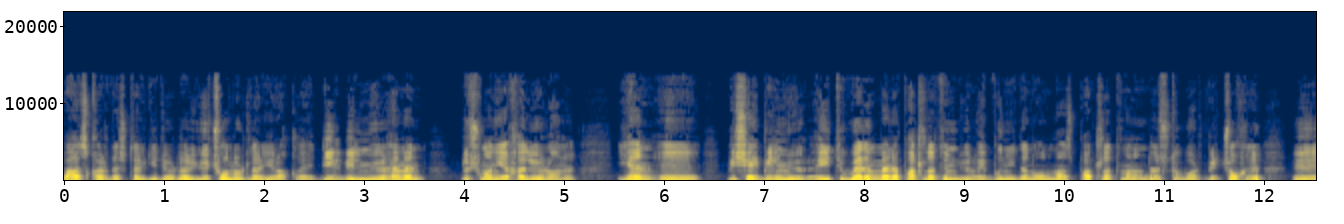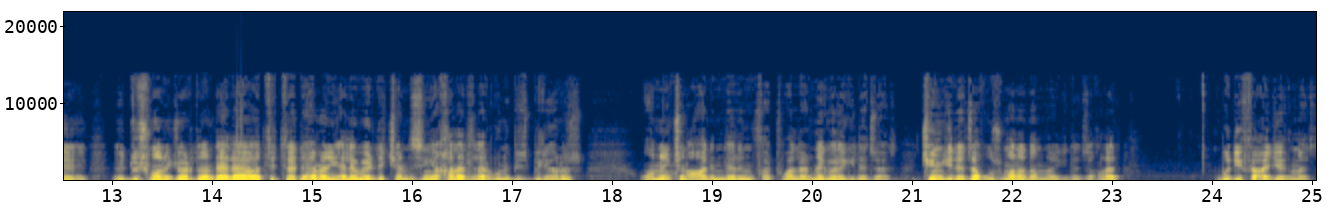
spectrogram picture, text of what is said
bazı kardeşler gidiyorlar yüç olurlar Iraklı'ya. Dil bilmiyor hemen düşman yakalıyor onu. Yen e, bir şey bilmiyor. Eğitim verin bana patlatayım diyor. E bu neden olmaz? Patlatmanın da üstü var. Birçok e, e, düşmanı gördüğünde ele ayağı titredi. Hemen ele verdi. Kendisini yakaladılar. Bunu biz biliyoruz. Onun için alimlerin fetvalarına göre gideceğiz. Kim gidecek? Uzman adamlar gidecekler. Bu difa'a girmez.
